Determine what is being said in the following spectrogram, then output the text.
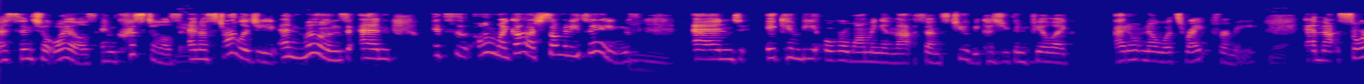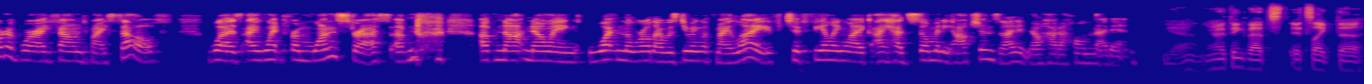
essential oils and crystals yeah. and astrology and moons and it's oh my gosh so many things mm. and it can be overwhelming in that sense too because you can feel like I don't know what's right for me. Yeah. And that's sort of where I found myself was I went from one stress of of not knowing what in the world I was doing with my life to feeling like I had so many options and I didn't know how to home that in. Yeah. And I think that's it's like the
